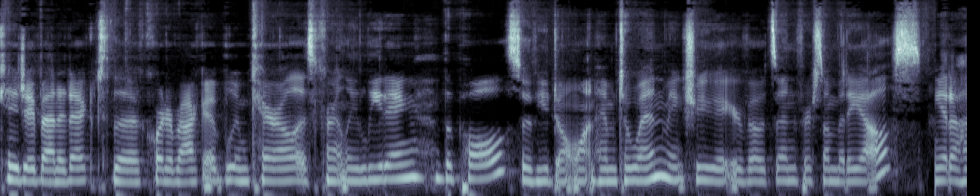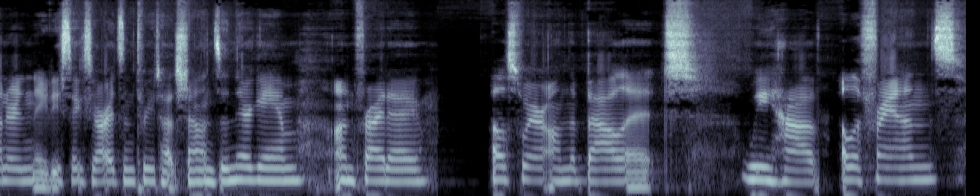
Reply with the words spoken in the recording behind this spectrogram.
KJ Benedict, the quarterback at Bloom Carroll, is currently leading the poll. So if you don't want him to win, make sure you get your votes in for somebody else. He had 186 yards and three touchdowns in their game on Friday. Elsewhere on the ballot, we have Ella Franz,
